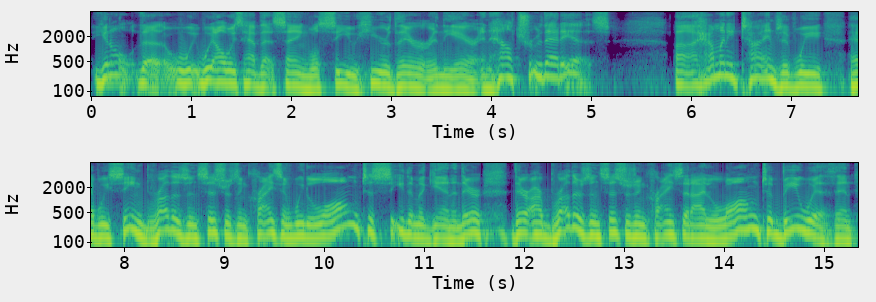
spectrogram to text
You know, the, we, we always have that saying, "We'll see you here, there, or in the air," and how true that is. Uh, how many times have we have we seen brothers and sisters in Christ and we long to see them again? And there there are brothers and sisters in Christ that I long to be with, and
